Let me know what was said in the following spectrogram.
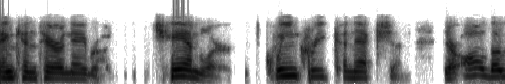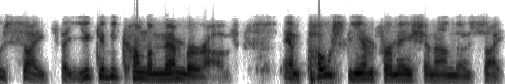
Encanterra Neighborhood, Chandler, Queen Creek Connection. They're all those sites that you can become a member of and post the information on those sites.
